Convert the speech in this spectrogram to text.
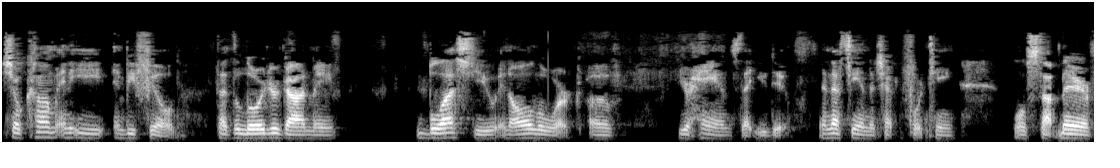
shall come and eat and be filled, that the Lord your God may bless you in all the work of your hands that you do. And that's the end of chapter 14. We'll stop there.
